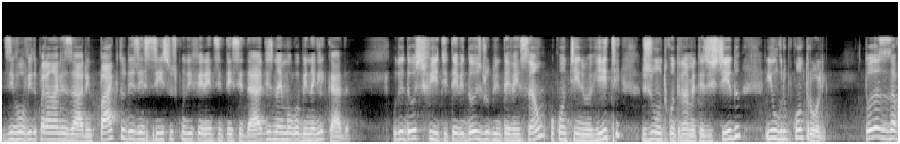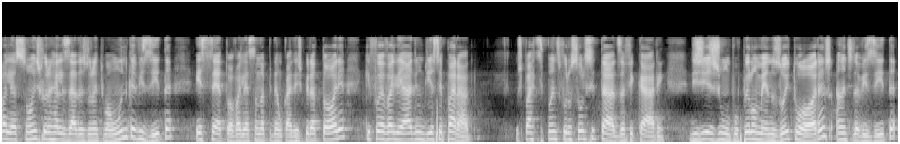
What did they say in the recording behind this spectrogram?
desenvolvido para analisar o impacto de exercícios com diferentes intensidades na hemoglobina glicada. O D2 FIT teve dois grupos de intervenção, o contínuo e o HIT, junto com o treinamento existido, e um grupo controle. Todas as avaliações foram realizadas durante uma única visita, exceto a avaliação da aptidão cardiorrespiratória, que foi avaliada em um dia separado. Os participantes foram solicitados a ficarem de jejum por pelo menos 8 horas antes da visita,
